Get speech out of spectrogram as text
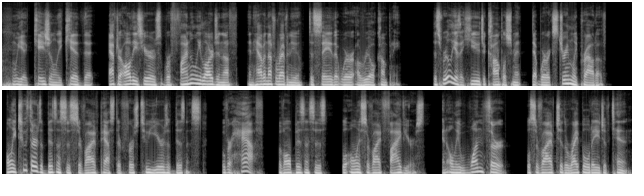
We occasionally kid that after all these years, we're finally large enough and have enough revenue to say that we're a real company. This really is a huge accomplishment that we're extremely proud of. Only two thirds of businesses survive past their first two years of business. Over half of all businesses will only survive five years, and only one third will survive to the ripe old age of 10.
